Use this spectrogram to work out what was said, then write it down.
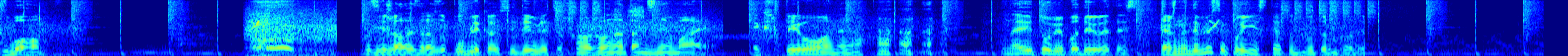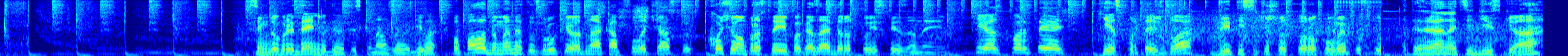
З Богом. Поз'їжджала зразу публіка, всі дивляться, що ж вона там знімає. Як шпіони. На Ютубі подивитись. Я ж не дивлюсь, як ви їсте тут бутерброди. Всім добрий день, ви дивитесь канал Заводіла. Попала до мене тут в руки одна капсула часу. Хочу вам просто її показати, де розповісти за нею. Kia Sportage. Kia Sportage 2 2006 року випуску. А ти глянь на ці диски, а?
